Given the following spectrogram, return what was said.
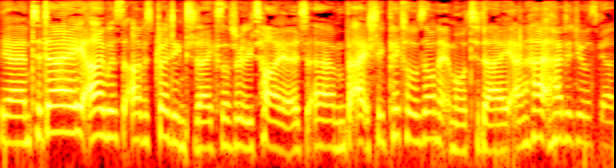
Yeah, and today I was I was dreading today because I was really tired. Um, but actually, Pickle was on it more today. And how, how did yours go?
